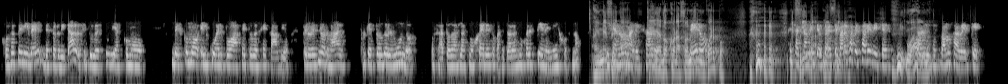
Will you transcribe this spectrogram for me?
cosas de nivel desorbitado si tú lo estudias como ves cómo el cuerpo hace todo ese cambio, pero es normal, porque todo el mundo, o sea, todas las mujeres o casi todas las mujeres tienen hijos, ¿no? A mí me flipa que haya dos corazones en el cuerpo. exactamente, o sea, te paras a pensar y dices, vamos a ver, que,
